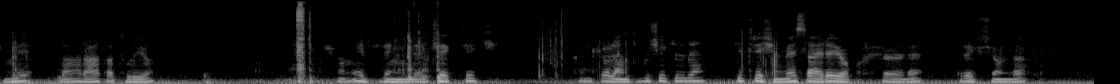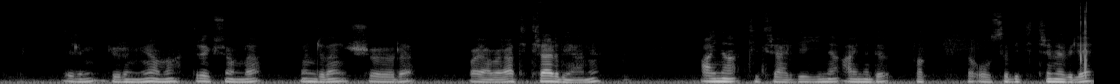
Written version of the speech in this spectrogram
Şimdi daha rahat atılıyor. Şu an el frenini çektik. Kontrol anti bu şekilde. Titreşim vesaire yok. Şöyle direksiyonda elim görünmüyor ama direksiyonda önceden şöyle baya baya titrerdi yani. Ayna titrerdi. Yine aynada ufak olsa bir titreme bile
